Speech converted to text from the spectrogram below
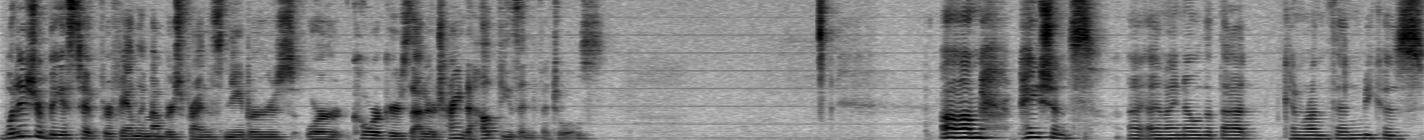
What is your biggest tip for family members, friends, neighbors, or coworkers that are trying to help these individuals? Um, patience, I, and I know that that can run thin because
